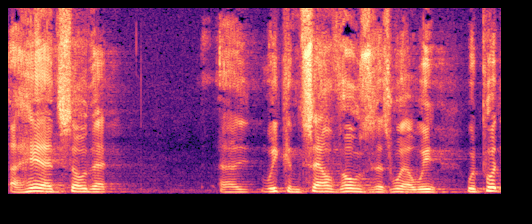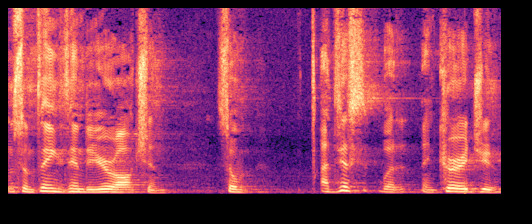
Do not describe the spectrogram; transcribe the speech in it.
ahead so that uh, we can sell those as well. We, we're putting some things into your auction. So I just would encourage you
